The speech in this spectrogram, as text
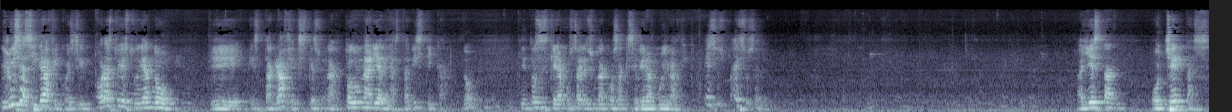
y lo hice así gráfico, es decir, ahora estoy estudiando eh, esta graphics, que es una, todo un área de la estadística, ¿no? Y entonces quería mostrarles una cosa que se viera muy gráfica. Eso, eso salió. Allí están ochentas.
